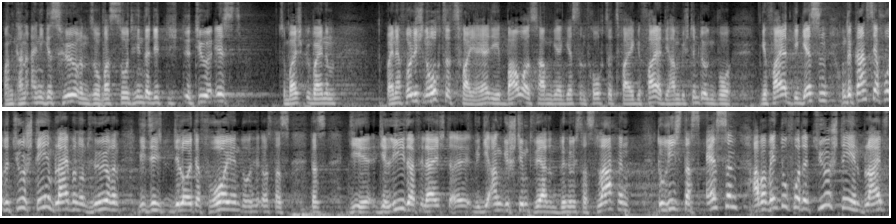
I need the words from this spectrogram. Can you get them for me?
Man kann einiges hören, so was so hinter die Tür ist. Zum Beispiel bei einem bei einer fröhlichen Hochzeitsfeier, ja, die Bauers haben ja gestern Hochzeitsfeier gefeiert, die haben bestimmt irgendwo gefeiert, gegessen und du kannst ja vor der Tür stehen bleiben und hören, wie sich die Leute freuen, du hörst das, das, die, die Lieder vielleicht, äh, wie die angestimmt werden, du hörst das Lachen, du riechst das Essen, aber wenn du vor der Tür stehen bleibst,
